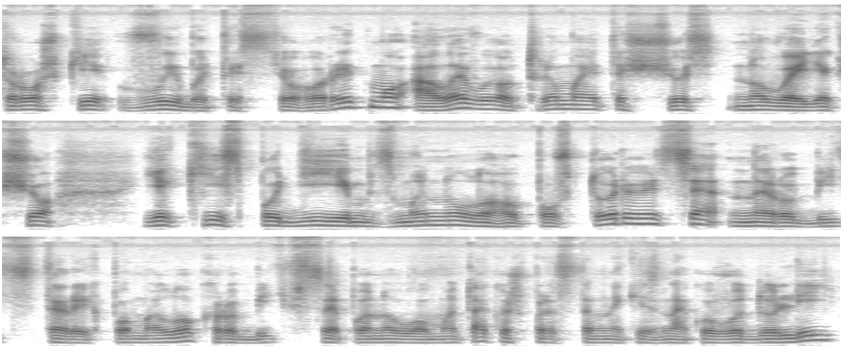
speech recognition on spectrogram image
трошки вибити з цього ритму, але ви отримаєте щось нове. Якщо якісь події з минулого повторюються, не робіть старих помилок, робіть все по-новому. Також представники знаку водолій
